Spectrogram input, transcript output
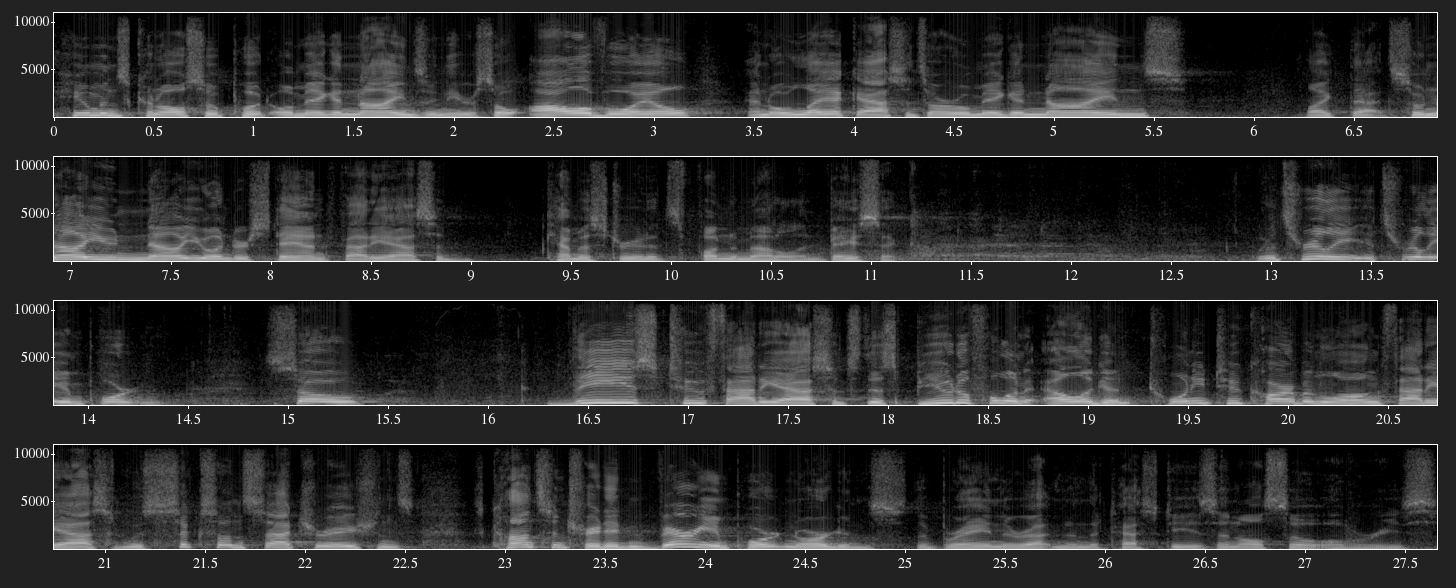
Humans can also put omega 9s in here. So olive oil and oleic acids are omega 9s, like that. So now you, now you understand fatty acid chemistry at its fundamental and basic. But it's really, it's really important. So these two fatty acids, this beautiful and elegant 22 carbon long fatty acid with six unsaturations, is concentrated in very important organs the brain, the retina, and the testes, and also ovaries,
